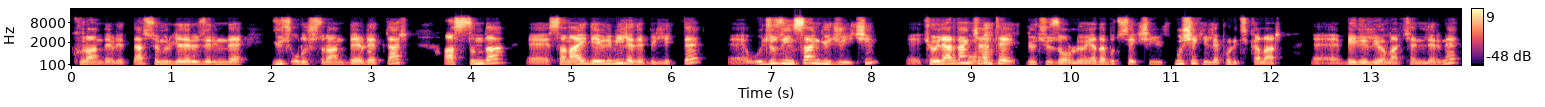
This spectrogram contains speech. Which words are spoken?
kuran devletler, sömürgeler üzerinde güç oluşturan devletler aslında e, sanayi devrimiyle de birlikte e, ucuz insan gücü için e, köylerden Hı-hı. kente göçü zorluyor ya da bu bu şekilde politikalar e, belirliyorlar kendilerine.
